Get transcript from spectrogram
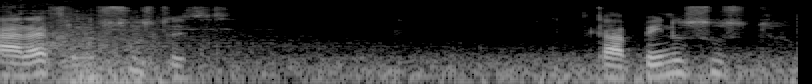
Caralho, foi no susto esse. Escapei no susto.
